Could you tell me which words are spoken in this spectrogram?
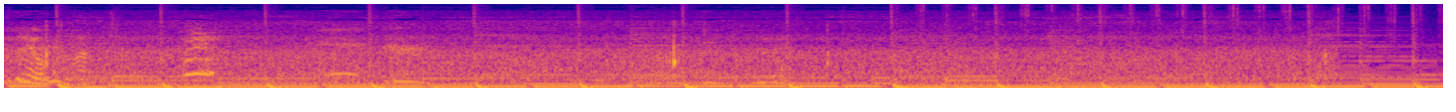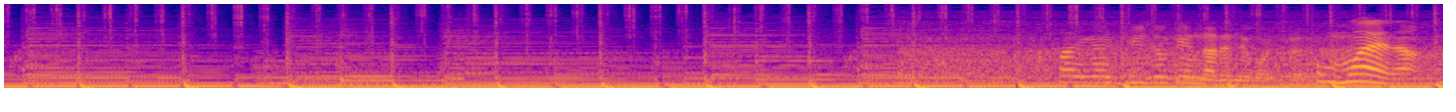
何やねんお前災害救助犬になれんねこいつ。お前な。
